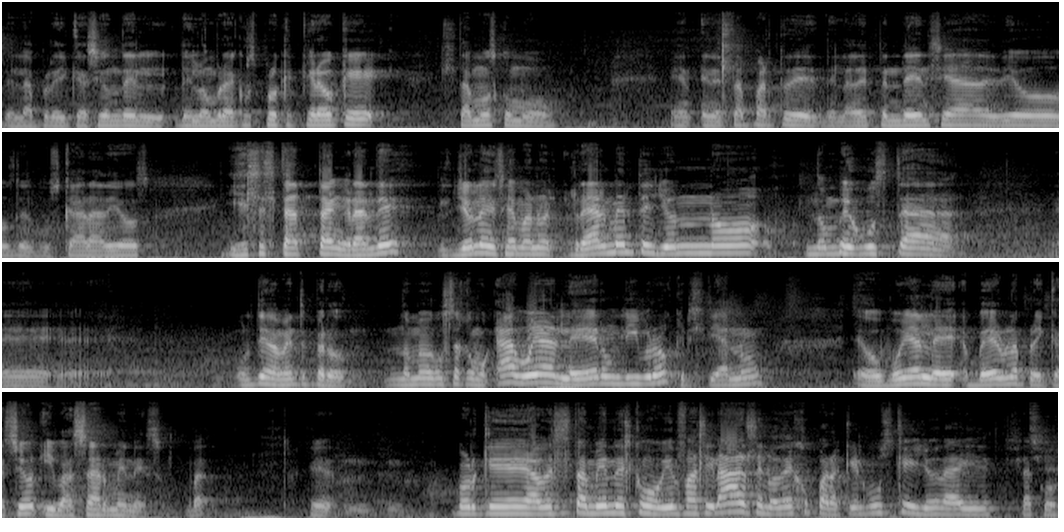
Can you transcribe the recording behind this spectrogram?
de la predicación del, del hombre de cruz, porque creo que estamos como en, en esta parte de, la dependencia de Dios, de buscar a Dios, y eso está tan grande. Yo le decía a Manuel, realmente yo no, no me gusta, eh, últimamente, pero no me gusta como, ah, voy a leer un libro cristiano, eh, o voy a leer- ver una predicación y basarme en eso. Eh, porque a veces también es como bien fácil, ah, se lo dejo para que él busque y yo de ahí saco.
